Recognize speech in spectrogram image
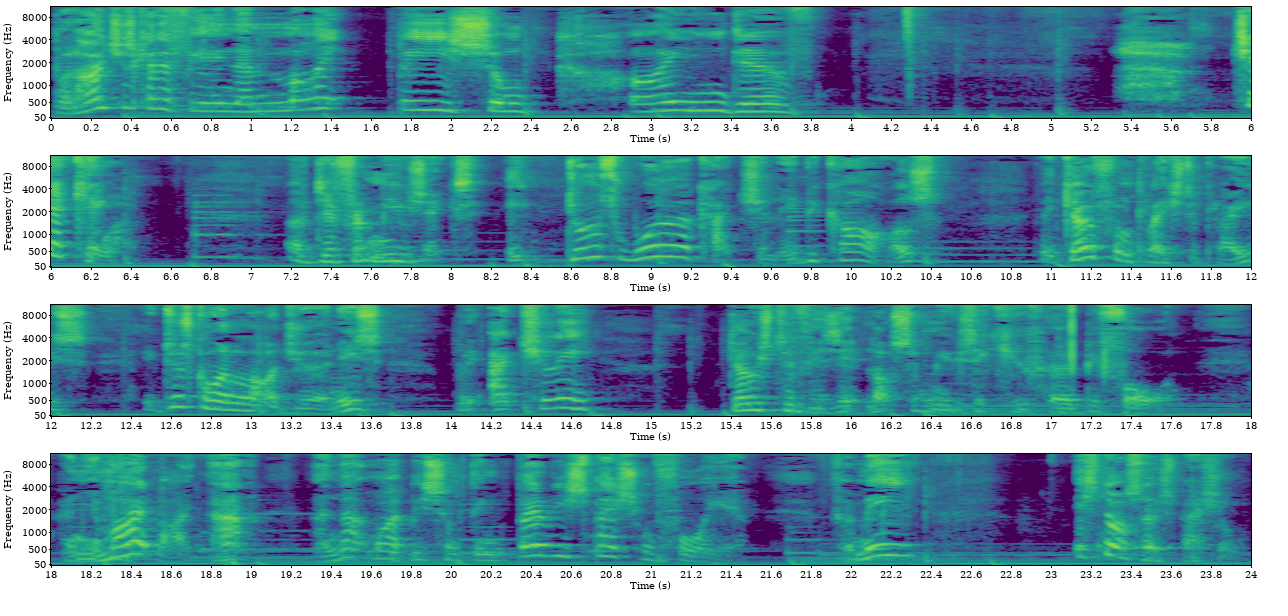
but I just get a feeling there might be some kind of checking of different musics. It does work actually because they go from place to place. It does go on a lot of journeys, but it actually goes to visit lots of music you've heard before. And you might like that, and that might be something very special for you. For me, it's not so special.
